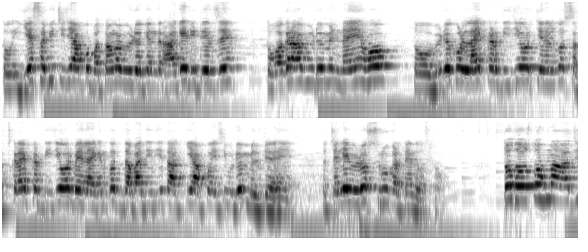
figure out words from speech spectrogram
तो ये सभी चीज़ें आपको बताऊँगा वीडियो के अंदर आगे डिटेल से। तो अगर आप वीडियो में नए हो तो वीडियो को लाइक कर दीजिए और चैनल को सब्सक्राइब कर दीजिए और बेल आइकन को दबा दीजिए ताकि आपको ऐसी वीडियो मिलती रहे। तो चलिए वीडियो शुरू करते हैं दोस्तों। तो दोस्तों, हम आज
